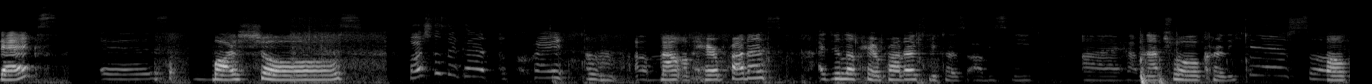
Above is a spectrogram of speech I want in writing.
Next Marshalls. Marshalls, I got a quite um, amount of hair products. I do love hair products because obviously I have natural curly hair, so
